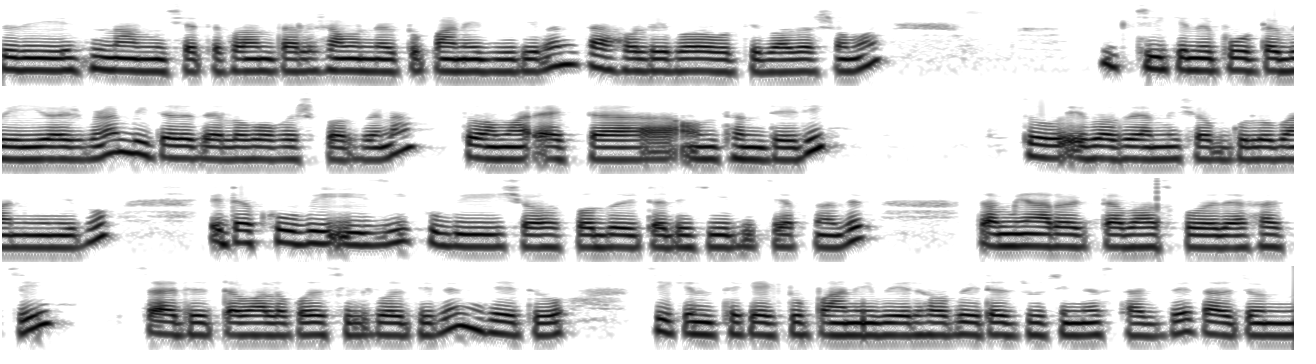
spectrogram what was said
যদি না মিশাতে পারেন, তাহলে সামান্য একটু পানি দিয়ে দেবেন, তাহলে পরবর্তী বাজার সময় চিকেনের পুরোটা বেরিয়ে আসবে না, ভিতরে তেলও প্রবেশ করবে না। তো আমার একটা অন্থান রেডি। তো এভাবে আমি সবগুলো বানিয়ে নেব। এটা খুবই ইজি খুবই সহজ পদ্ধতিটা দেখিয়ে দিচ্ছি আপনাদের। তো আমি আরও একটা ভাজ করে দেখাচ্ছি। সাইডেরটা ভালো করে সিল করে দিবেন, যেহেতু চিকেন থেকে একটু পানি বের হবে, এটা জুচিনেস থাকবে, তার জন্য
